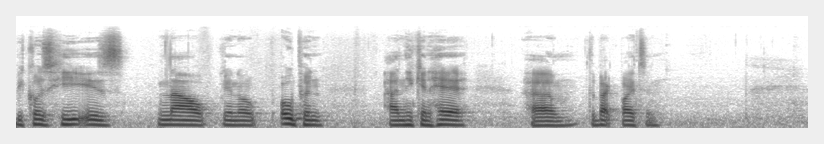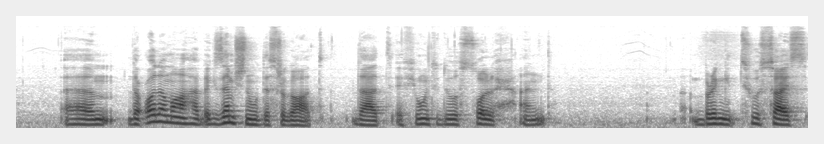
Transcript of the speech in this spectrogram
because he is now, you know, open and he can hear um, the backbiting? Um, the ulama have exemption with this regard that if you want to do sulh and bring two sides,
